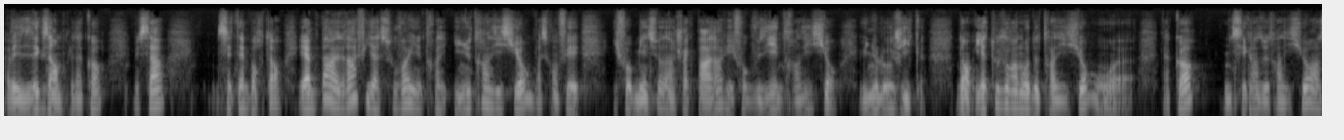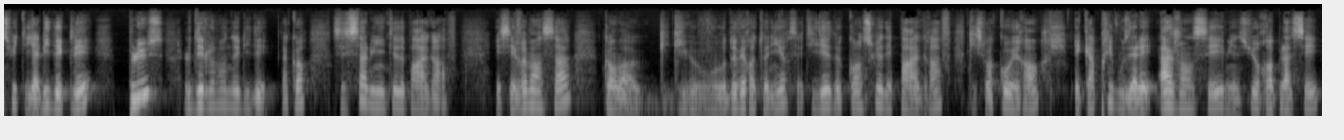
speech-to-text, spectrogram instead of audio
avec des exemples. d'accord? Mais ça, c'est important. Et un paragraphe, il a souvent une, une transition, parce qu'on fait, il faut bien sûr, dans chaque paragraphe, il faut que vous ayez une transition, une logique. Donc, il y a toujours un mot de transition, euh, d'accord Une séquence de transition. Ensuite, il y a l'idée clé, plus le développement de l'idée, d'accord? C'est ça l'unité de paragraphe. Et c'est vraiment ça que vous devez retenir, cette idée de construire des paragraphes qui soient cohérents et qu'après vous allez agencer, bien sûr, replacer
